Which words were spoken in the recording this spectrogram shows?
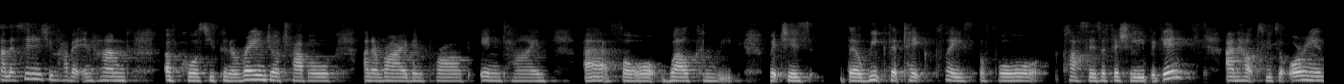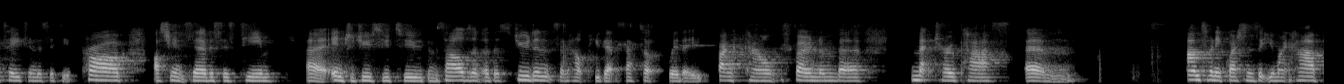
And as soon as you have it in hand, of course, you can arrange your travel and arrive in Prague in time uh, for Welcome Week, which is the week that takes place before classes officially begin and helps you to orientate in the city of Prague. Our student services team uh, introduce you to themselves and other students and help you get set up with a bank account, phone number, Metro Pass, um, answer any questions that you might have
